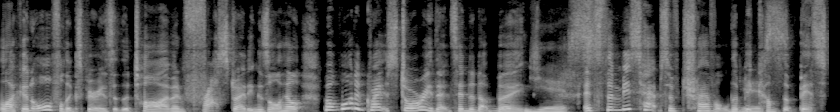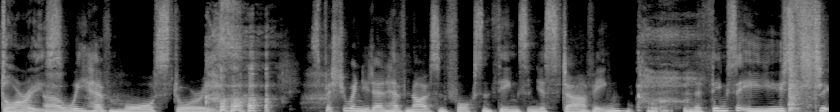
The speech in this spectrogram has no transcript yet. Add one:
like an awful experience at the time and frustrating as all hell. But what a great story that's ended up being. Yes. It's the mishaps of travel that Yes. become the best stories. Oh, we have more stories. Especially when you don't have knives and forks and things and you're starving. and the things that you use to,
